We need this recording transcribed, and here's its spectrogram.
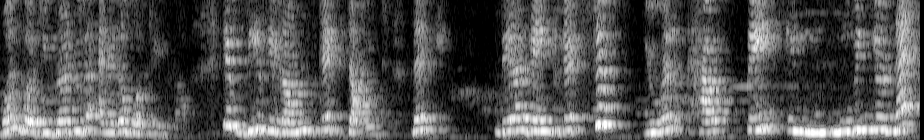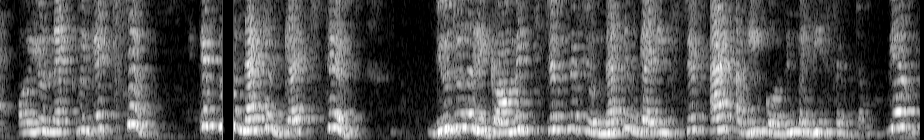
one vertebra to the another vertebra. If these ligaments get tight, then they are going to get stiff. You will have pain in moving your neck or your neck will get stiff. If your neck is get stiff, Ligament stiffness, your neck is getting stiff and again causing many symptoms. We, are,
